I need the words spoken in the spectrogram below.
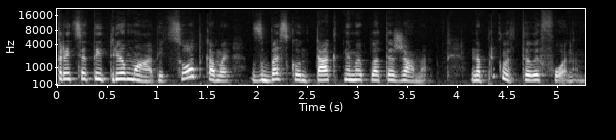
33% з безконтактними платежами, наприклад, телефоном.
